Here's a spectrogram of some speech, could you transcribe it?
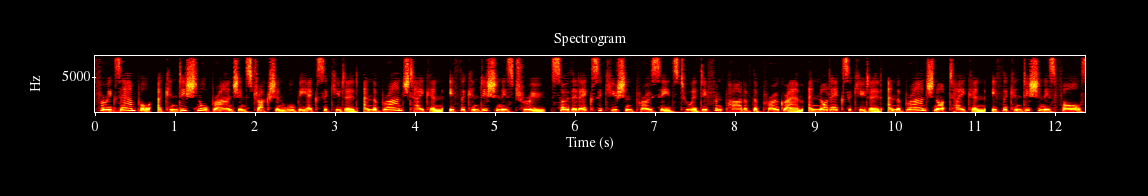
For example, a conditional branch instruction will be executed, and the branch taken, if the condition is true, so that execution proceeds to a different part of the program, and not executed, and the branch not taken, if the condition is false,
